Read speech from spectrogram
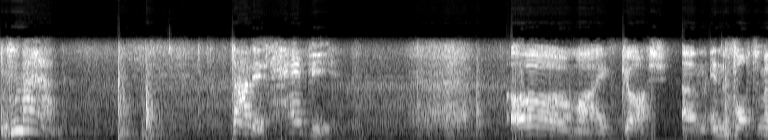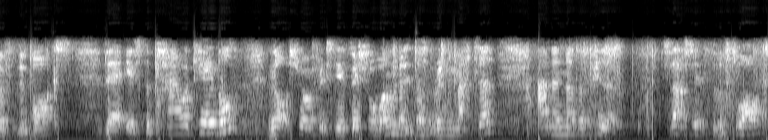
Man! That is heavy! Oh my gosh. Um, in the bottom of the box there is the power cable. Not sure if it's the official one, but it doesn't really matter. And another pillow. So that's it for the box.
